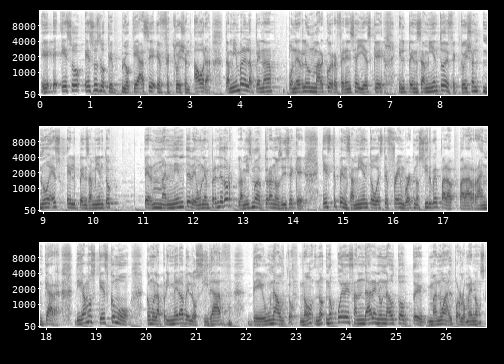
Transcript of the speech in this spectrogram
Eh, eh, eso, eso es lo que, lo que hace Effectuation. Ahora, también vale la pena ponerle un marco de referencia y es que el pensamiento de Effectuation no es el pensamiento permanente de un emprendedor. La misma doctora nos dice que este pensamiento o este framework nos sirve para, para arrancar. Digamos que es como, como la primera velocidad de un auto, ¿no? No, no puedes andar en un auto eh, manual, por lo menos,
